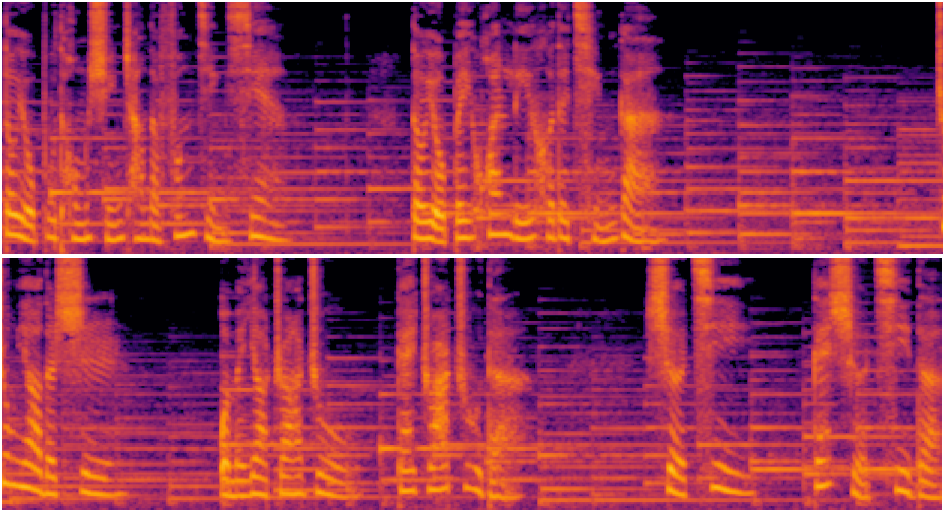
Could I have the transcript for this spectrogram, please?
都有不同寻常的风景线，都有悲欢离合的情感。重要的是，我们要抓住该抓住的，舍弃该舍弃的。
